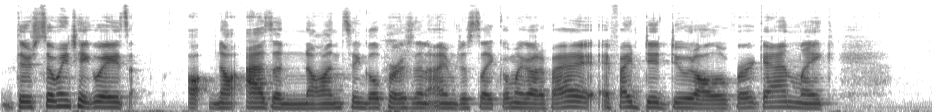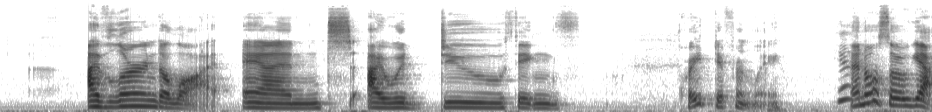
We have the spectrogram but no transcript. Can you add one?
there's so many takeaways. uh, Not as a non-single person, I'm just like, oh my god, if I if I did do it all over again, like, I've learned a lot, and I would do things quite differently. And also, yeah,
